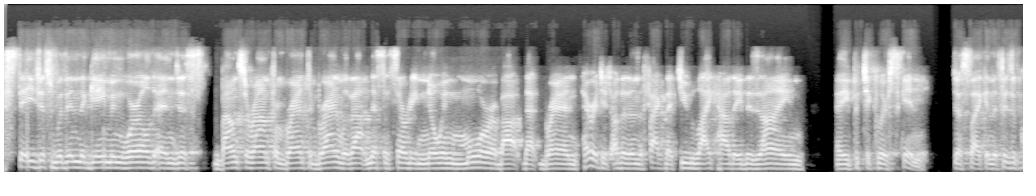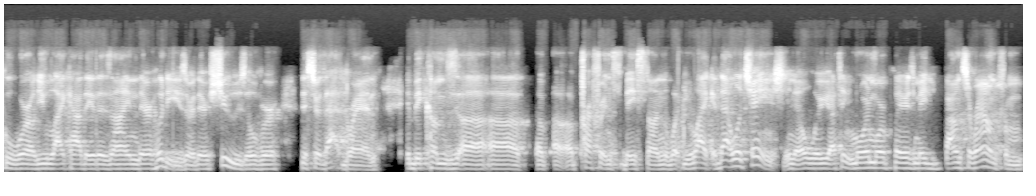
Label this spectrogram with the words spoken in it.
stay just within the gaming world and just bounce around from brand to brand without necessarily knowing more about that brand heritage other than the fact that you like how they design a particular skin. Just like in the physical world you like how they design their hoodies or their shoes over this or that brand. It becomes a, a, a, preference based on what you like. And that will change you know where i think more and more players may bounce around from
